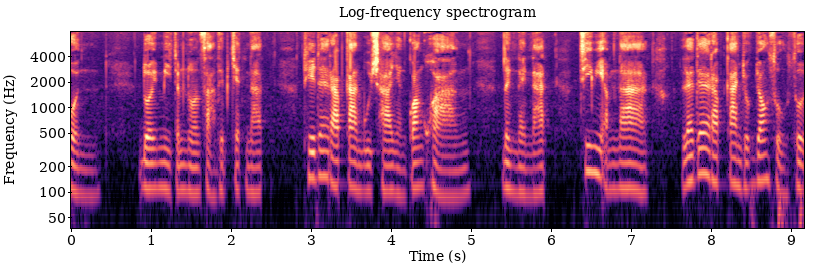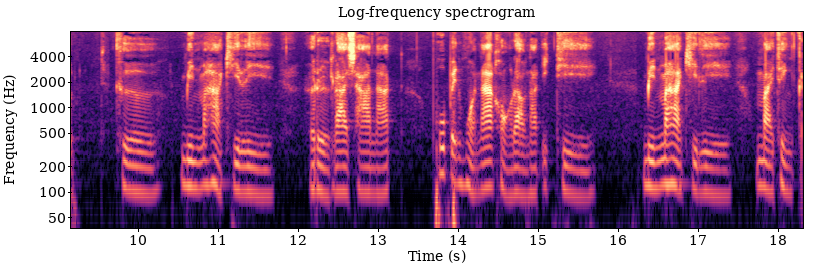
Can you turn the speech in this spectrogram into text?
คน โดยมีจำนวน 37 นัด ที่ได้รับการบูชาอย่างกว้างขวาง หนึ่งในนัดที่มีอำนาจและได้รับการยกย่องสูงสุด คือมินมหาคีรี หรือราชานัด ผู้เป็นหัวหน้าของเรานัดอีกที มินมหาคีรี หมายถึงก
